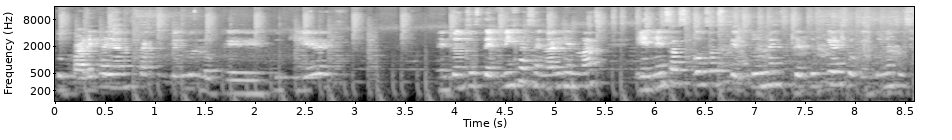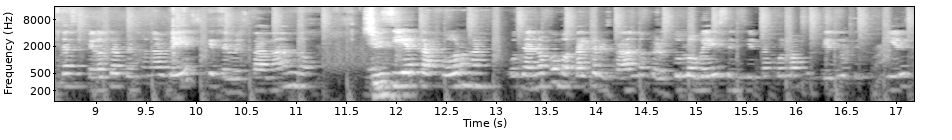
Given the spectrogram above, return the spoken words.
tu pareja ya no está cumpliendo lo que tú quieres. Entonces te fijas en alguien más, en esas cosas que tú, que tú quieres o que tú necesitas y que la otra persona ves que te lo está dando. Sí. En cierta forma. O sea, no como tal te lo está dando, pero tú lo ves en cierta forma porque es lo que tú quieres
